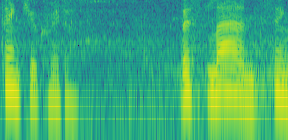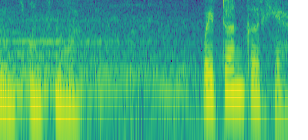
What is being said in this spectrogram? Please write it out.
Thank you, Kratos. This land sings once more. We've done good here.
